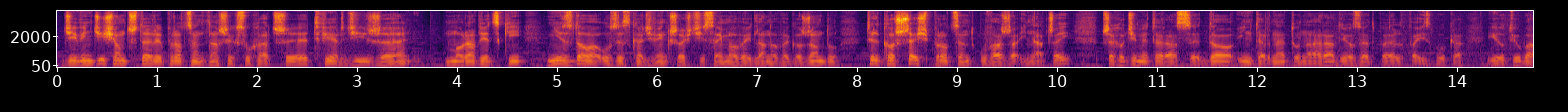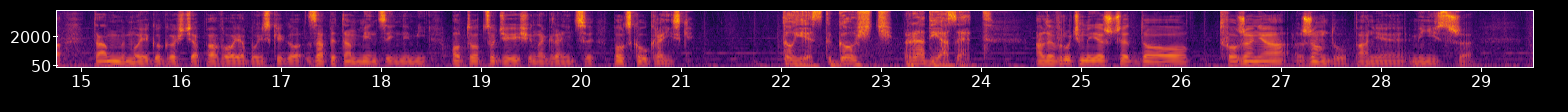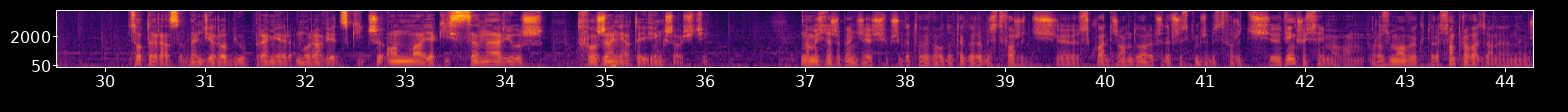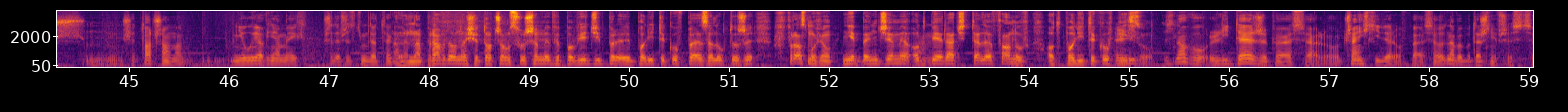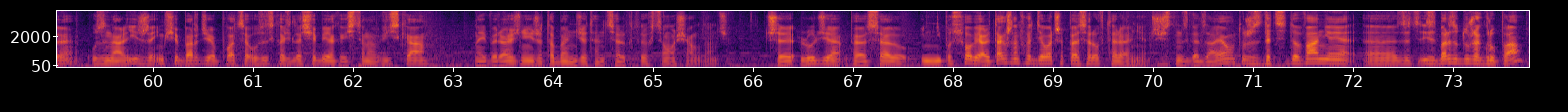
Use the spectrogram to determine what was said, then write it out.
94% naszych słuchaczy twierdzi, że Morawiecki nie zdoła uzyskać większości sejmowej dla nowego rządu, tylko 6% uważa inaczej. Przechodzimy teraz do internetu na Radio Z.pl, Facebooka i YouTube'a. Tam mojego gościa Pawła Jabłońskiego zapytam m.in. o to, co dzieje się na granicy polsko-ukraińskiej. To jest gość Radia Z. Ale wróćmy jeszcze do tworzenia rządu, panie ministrze. Co teraz będzie robił premier Morawiecki? Czy on ma jakiś scenariusz tworzenia tej większości? No myślę, że będzie się przygotowywał do tego, żeby stworzyć e, skład rządu, ale przede wszystkim, żeby stworzyć e, większość sejmową. Rozmowy, które są prowadzone, one już mm, się toczą. No, nie ujawniamy ich przede wszystkim dlatego, Ale że... naprawdę one się toczą. Słyszymy wypowiedzi polityków PSL-u, którzy wprost mówią, nie będziemy odbierać telefonów od polityków PiSu. Li- znowu, liderzy PSL-u, część liderów PSL-u, nawet bo też nie wszyscy, uznali, że im się bardziej opłaca uzyskać dla siebie jakieś stanowiska, najwyraźniej, że to będzie ten cel, który chcą osiągnąć. Czy ludzie PSL-u, inni posłowie, ale także na przykład działacze PSL-u w terenie, czy się z tym zgadzają? To już zdecydowanie e, jest bardzo duża grupa,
